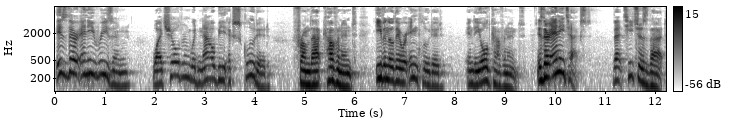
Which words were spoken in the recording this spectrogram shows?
is there any reason why children would now be excluded from that covenant even though they were included in the Old Covenant. Is there any text that teaches that?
